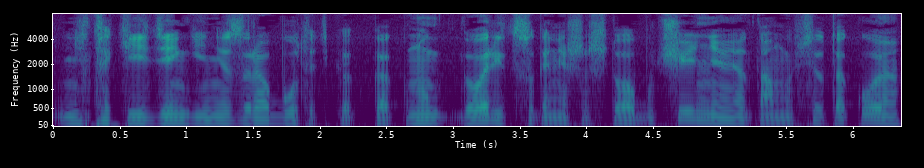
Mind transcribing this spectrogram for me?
не такие деньги не заработать, как, как, ну, говорится, конечно, что обучение там и все такое.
